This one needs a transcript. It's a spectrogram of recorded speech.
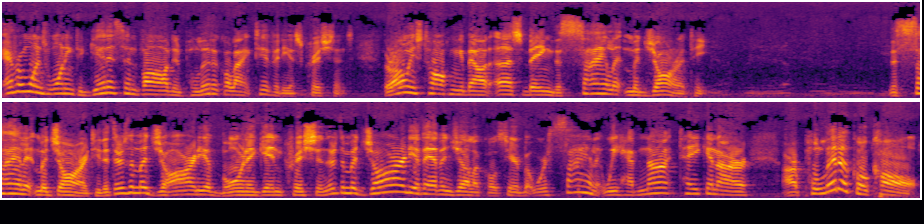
Everyone's wanting to get us involved in political activity as Christians. They're always talking about us being the silent majority the silent majority, that there's a majority of born again Christians, there's a majority of evangelicals here, but we're silent. We have not taken our, our political call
